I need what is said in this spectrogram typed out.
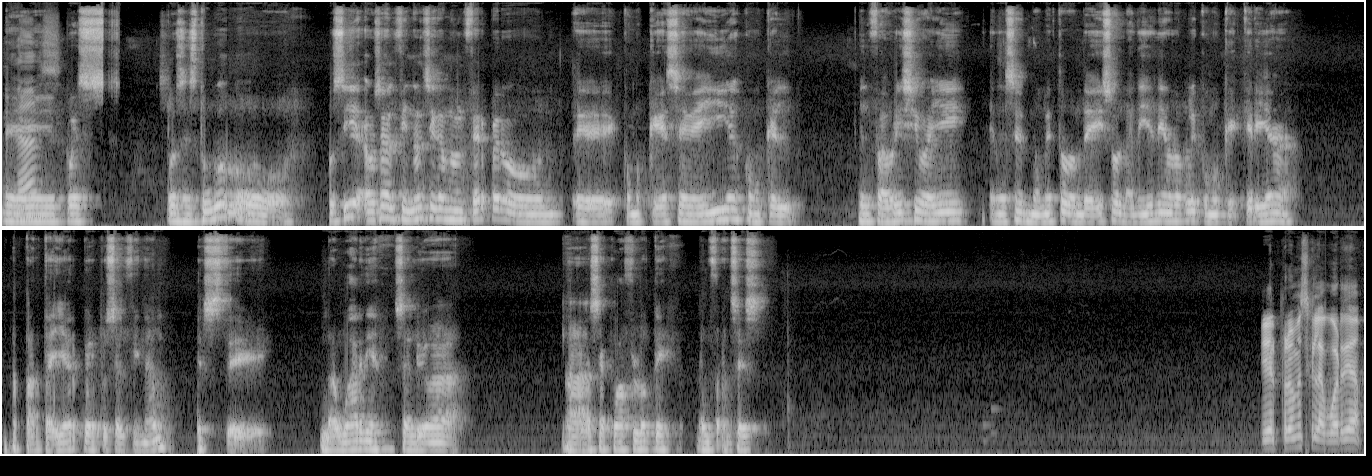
Eh, pues, pues estuvo, pues sí, o sea, al final sí ganó el Fer, pero eh, como que se veía como que el, el Fabricio ahí, en ese momento donde hizo la línea doble, como que quería apantallar, pero pues al final, este, la guardia salió a, sacó a flote el francés. Y el problema es que la guardia,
